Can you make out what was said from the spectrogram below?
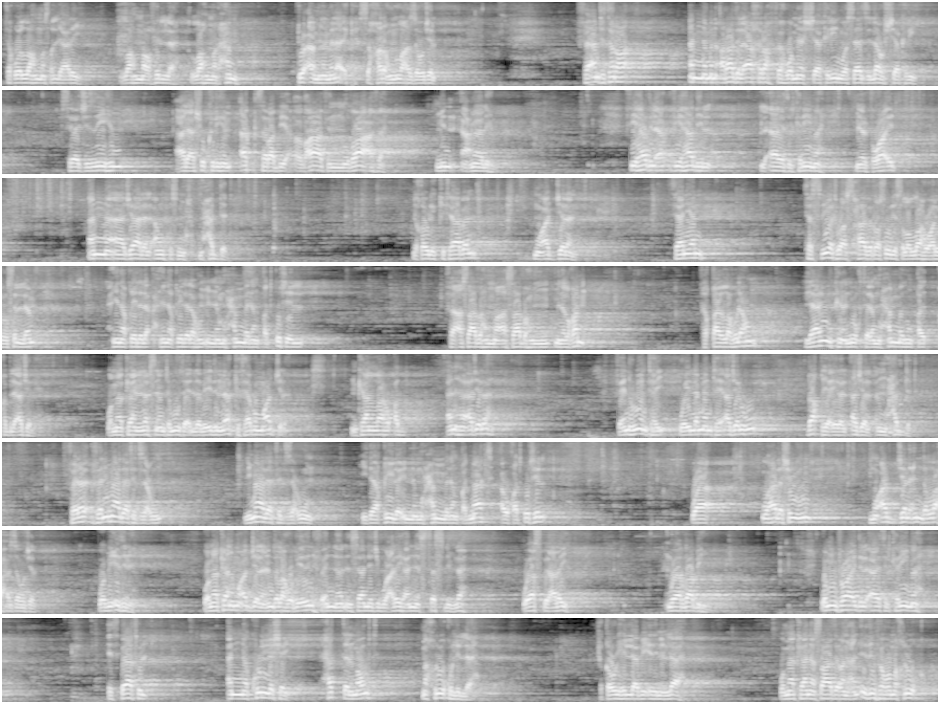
تقول اللهم صل عليه اللهم اغفر له اللهم ارحمه. دعاء من الملائكة سخرهم الله عز وجل. فأنت ترى أن من أراد الآخرة فهو من الشاكرين وسيجزي الله الشاكرين. سيجزيهم على شكرهم أكثر بأضعاف مضاعفة من أعمالهم. في هذه في هذه الآية الكريمة من الفوائد أن آجال الأنفس محدد. لقول كتابا مؤجلا. ثانيا تسلية أصحاب الرسول صلى الله عليه وسلم حين قيل حين قيل لهم إن محمدا قد قتل فأصابهم ما أصابهم من الغم. فقال الله لهم لا يمكن أن يقتل محمد قبل أجله. وما كان نفس أن تموت إلا بإذن الله كتابا مؤجلا. إن كان الله قد أنهى أجله فإنه ينتهي. وإن لم ينتهي أجله بقي إلى الأجل المحدد. فلماذا تجزعون؟ لماذا تجزعون؟ إذا قيل إن محمدا قد مات أو قد قتل. و وهذا شيء مؤجل عند الله عز وجل وبإذنه. وما كان مؤجلا عند الله وبإذنه فإن الإنسان يجب عليه أن يستسلم له ويصبر عليه ويرضى به. ومن فوائد الآية الكريمة إثبات أن كل شيء حتى الموت مخلوق لله كقوله إلا بإذن الله وما كان صادرا عن إذن فهو مخلوق.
